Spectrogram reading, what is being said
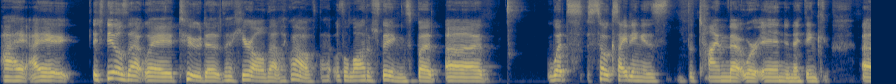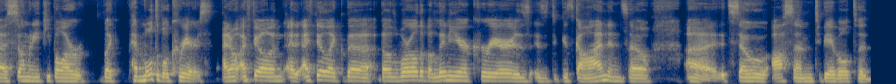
I I it feels that way too to, to hear all that like wow, that was a lot of things, but uh what's so exciting is the time that we're in and I think uh, so many people are like have multiple careers. I don't. I feel and I feel like the the world of a linear career is is is gone, and so uh, it's so awesome to be able to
